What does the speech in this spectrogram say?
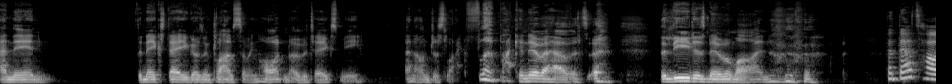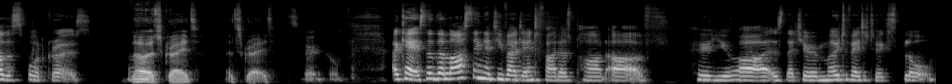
And then the next day, he goes and climbs something hard and overtakes me. And I'm just like, flip, I can never have it. the lead is never mine. but that's how the sport grows. Right? No, it's great. It's great. It's very cool. Okay, so the last thing that you've identified as part of who you are is that you're motivated to explore.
